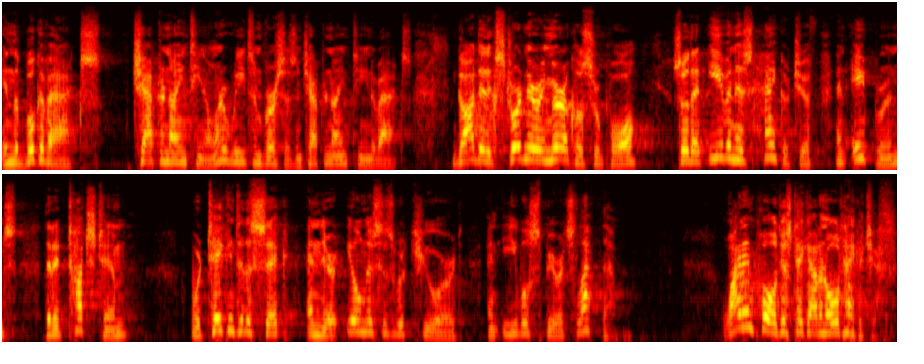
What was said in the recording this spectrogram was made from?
in the book of Acts, chapter 19, I want to read some verses in chapter 19 of Acts. God did extraordinary miracles through Paul, so that even his handkerchief and aprons that had touched him were taken to the sick, and their illnesses were cured, and evil spirits left them. Why didn't Paul just take out an old handkerchief,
